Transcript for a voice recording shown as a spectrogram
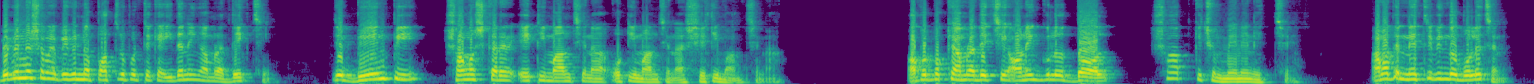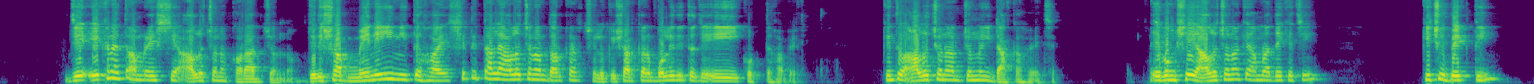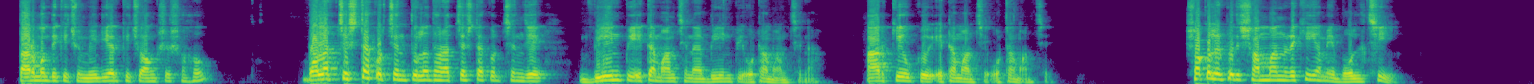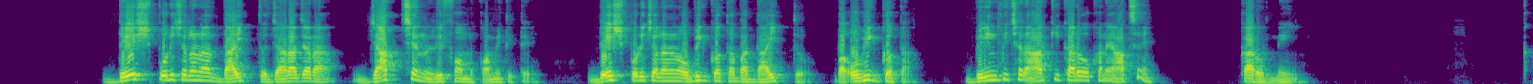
বিভিন্ন সময় বিভিন্ন পত্রপত্রিকা ইদানিং আমরা দেখছি যে বিএনপি সংস্কারের এটি মানছে না, ওটি মানছে না, সেটি মানছে না। অপরপক্ষে আমরা দেখছি অনেকগুলো দল সবকিছু মেনে নিচ্ছে। আমাদের নেতৃবৃন্দ বলেছেন যে এখানে তো আমরা এসেছি আলোচনা করার জন্য। যদি সব মেনেই নিতে হয়, সেটি তাহলে আলোচনার দরকার ছিল কি? সরকার বলে দিত যে এই করতে হবে। কিন্তু আলোচনার জন্যই ডাকা হয়েছে। এবং সেই আলোচনাকে আমরা দেখেছি কিছু ব্যক্তি, তার মধ্যে কিছু মিডিয়ার কিছু অংশ সহ বলার চেষ্টা করছেন, তুলে ধরার চেষ্টা করছেন যে বিএনপি এটা মানছে না, বিএনপি ওটা মানছে না। আর কেউ কেউ এটা মানছে, ওটা মানছে। সকলের প্রতি সম্মান রেখেই আমি বলছি, দেশ পরিচালনার দায়িত্ব যারা যারা যাচ্ছেন রিফর্ম কমিটিতে, দেশ পরিচালনার অভিজ্ঞতা বা দায়িত্ব বা অভিজ্ঞতা, বিএনপি ছাড়া আর কি কারও ওখানে আছে? কারও নেই।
